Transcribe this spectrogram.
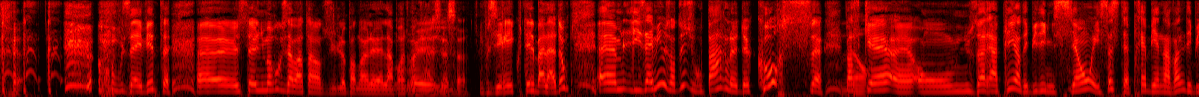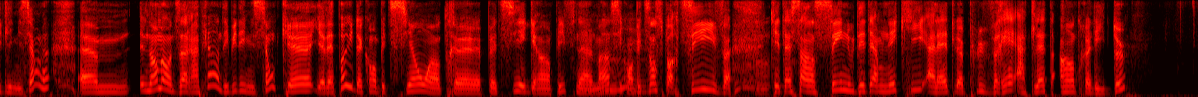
on vous invite. euh, c'est le numéro que vous avez entendu là, pendant le- la boîte vocale. Oui, c'est ça. Vous irez écouter le balado. Euh, les amis, aujourd'hui, je vous parle de course parce Non. que euh, on nous a rappelé en début d'émission, et ça, c'était très bien avant le début de l'émission. Euh, non, mais on nous a rappelé en début d'émission qu'il n'y avait pas eu de compétition entre petit et grand P finalement. C'est une compétition sportive qui était censée nous déterminer qui allait être le plus vrai athlète entre les deux.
